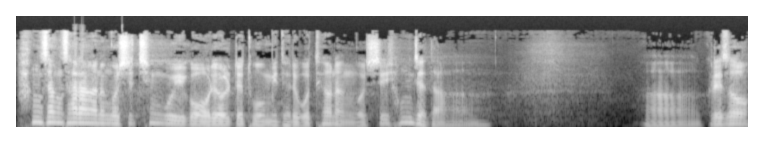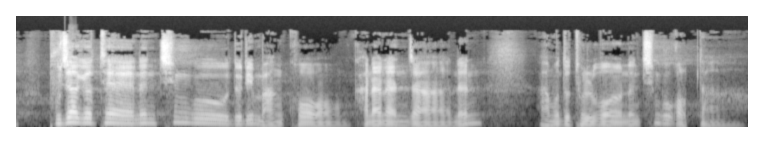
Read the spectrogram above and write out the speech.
항상 사랑하는 것이 친구이고 어려울 때 도움이 되려고 태어난 것이 형제다. 아, 그래서 부자 곁에는 친구들이 많고 가난한 자는 아무도 돌보는 친구가 없다.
